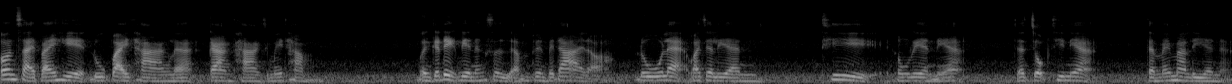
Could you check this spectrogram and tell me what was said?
ต้นสายปลายเหตุ รู้ปลายทางและกลางทางจะไม่ทำเหมือนกับเด็กเรียนหนังสือมันเป็นไปได้เหรอ รู้แหละว่าจะเรียนที่โรงเรียนเนี้ยจะจบที่เนี่ย แต่ไม่มาเรียนอะ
